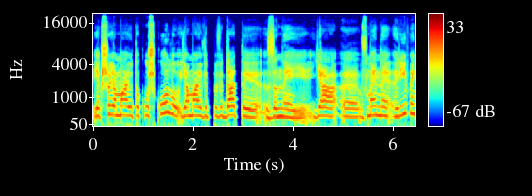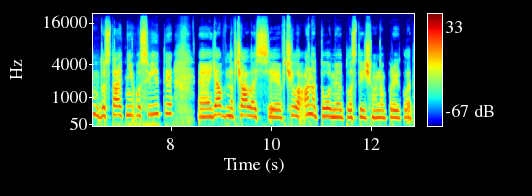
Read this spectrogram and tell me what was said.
якщо я маю таку школу, я маю відповідати за неї. Я, е, в мене рівень достатній освіти. Е, я навчалась, е, вчила анатомію пластичну, наприклад.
